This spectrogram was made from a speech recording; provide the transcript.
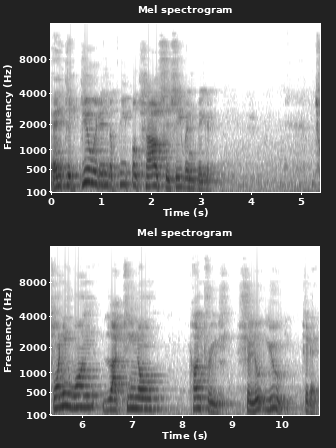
And to do it in the people's house is even bigger. 21 Latino countries salute you today.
